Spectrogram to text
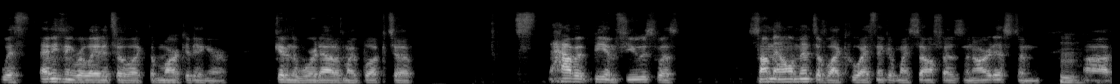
with anything related to like the marketing or getting the word out of my book to have it be infused with some element of like who I think of myself as an artist and hmm. uh,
